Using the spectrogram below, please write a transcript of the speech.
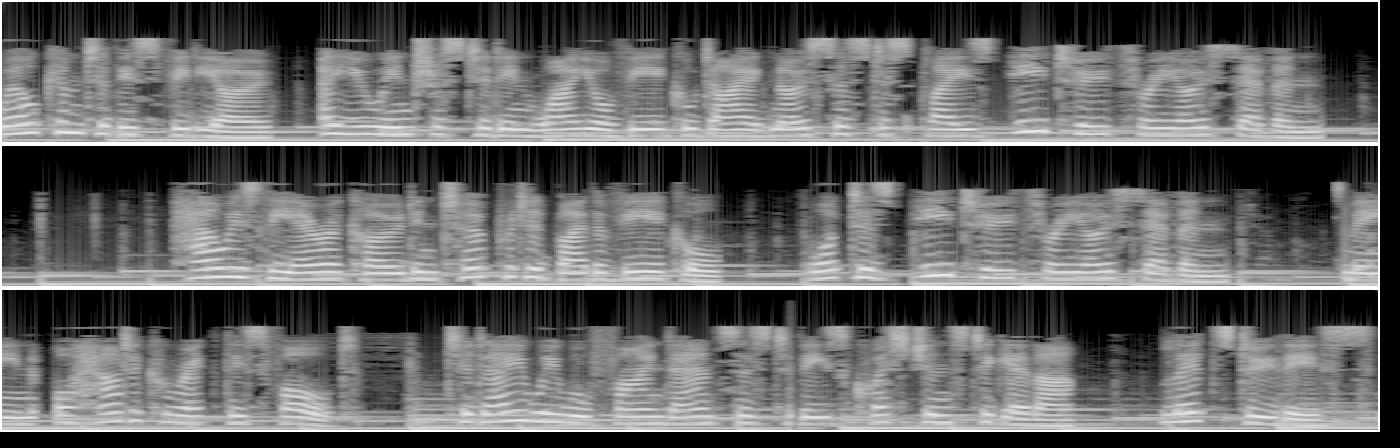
Welcome to this video. Are you interested in why your vehicle diagnosis displays P2307? How is the error code interpreted by the vehicle? What does P2307 mean, or how to correct this fault? Today we will find answers to these questions together. Let's do this.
